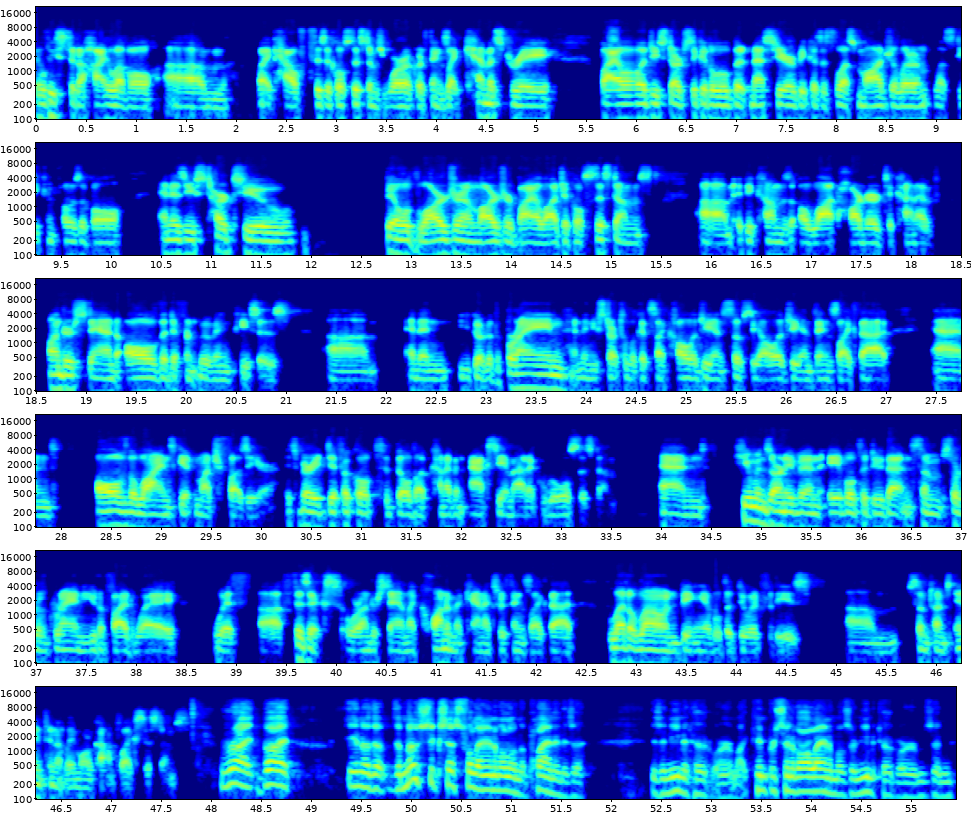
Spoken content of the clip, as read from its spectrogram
at least at a high level, um, like how physical systems work or things like chemistry. Biology starts to get a little bit messier because it's less modular, and less decomposable. And as you start to build larger and larger biological systems, um, it becomes a lot harder to kind of understand all the different moving pieces. Um, and then you go to the brain, and then you start to look at psychology and sociology and things like that. And all of the lines get much fuzzier. It's very difficult to build up kind of an axiomatic rule system. And humans aren't even able to do that in some sort of grand unified way with uh, physics or understand like quantum mechanics or things like that, let alone being able to do it for these um, sometimes infinitely more complex systems. Right, but you know the, the most successful animal on the planet is a is a nematode worm. Like ten percent of all animals are nematode worms, and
